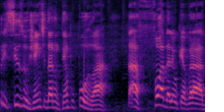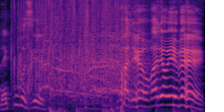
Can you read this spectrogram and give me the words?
preciso urgente dar um tempo por lá. Tá foda, Leo Quebrada, é com você. Valeu, valeu, Ivan.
